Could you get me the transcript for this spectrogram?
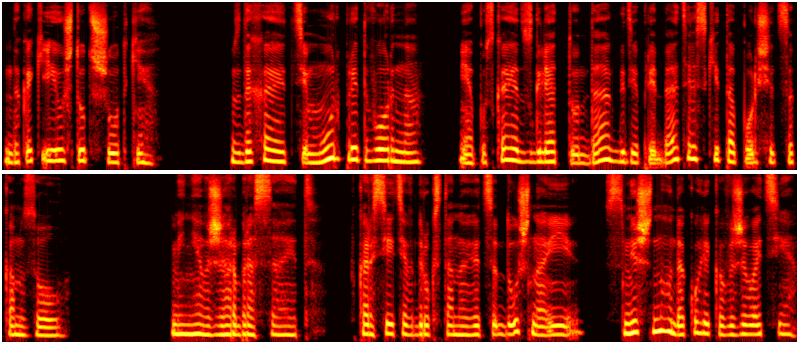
«Да какие уж тут шутки!» Вздыхает Тимур притворно и опускает взгляд туда, где предательски топорщится камзол. Меня в жар бросает. В корсете вдруг становится душно и смешно до колика в животе.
